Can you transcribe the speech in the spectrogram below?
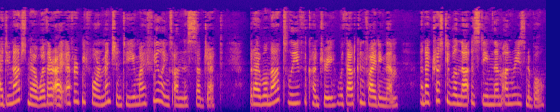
I do not know whether I ever before mentioned to you my feelings on this subject, but I will not leave the country without confiding them, and I trust you will not esteem them unreasonable.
